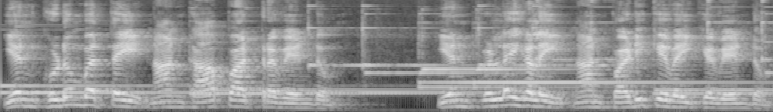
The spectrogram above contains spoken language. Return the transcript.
என் குடும்பத்தை நான் காப்பாற்ற வேண்டும். என் பிள்ளைகளை நான் படிக்க வைக்க வேண்டும்.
